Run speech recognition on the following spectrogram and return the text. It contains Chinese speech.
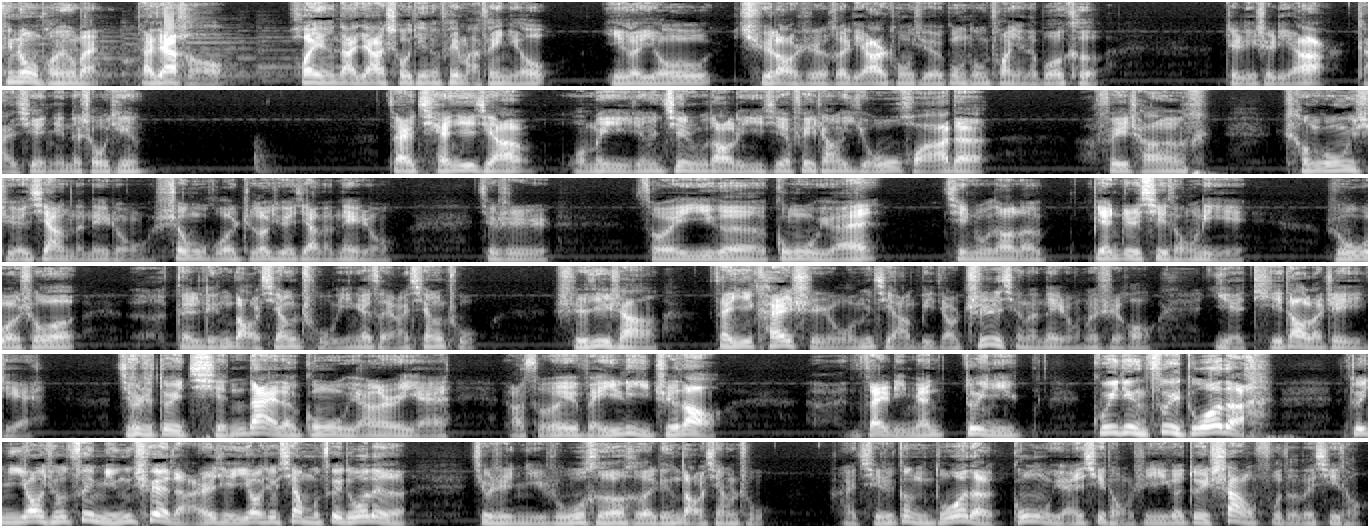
听众朋友们，大家好，欢迎大家收听《飞马飞牛》，一个由曲老师和李二同学共同创建的播客。这里是李二，感谢您的收听。在前几讲，我们已经进入到了一些非常油滑的、非常成功学向的那种生活哲学向的内容，就是作为一个公务员进入到了编制系统里，如果说跟领导相处应该怎样相处，实际上。在一开始我们讲比较知性的内容的时候，也提到了这一点，就是对秦代的公务员而言啊，所谓为利之道，在里面对你规定最多的、对你要求最明确的，而且要求项目最多的，就是你如何和领导相处啊。其实更多的公务员系统是一个对上负责的系统，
